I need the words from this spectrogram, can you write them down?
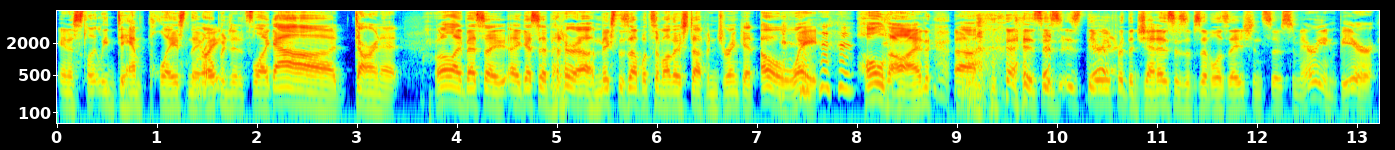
in a slightly damp place and they Right. opened it. It's like ah, darn it. Well, I guess I, I guess I better uh, mix this up with some other stuff and drink it. Oh wait, hold on. Uh, his, his, his theory for the genesis of civilization. So Sumerian beer.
